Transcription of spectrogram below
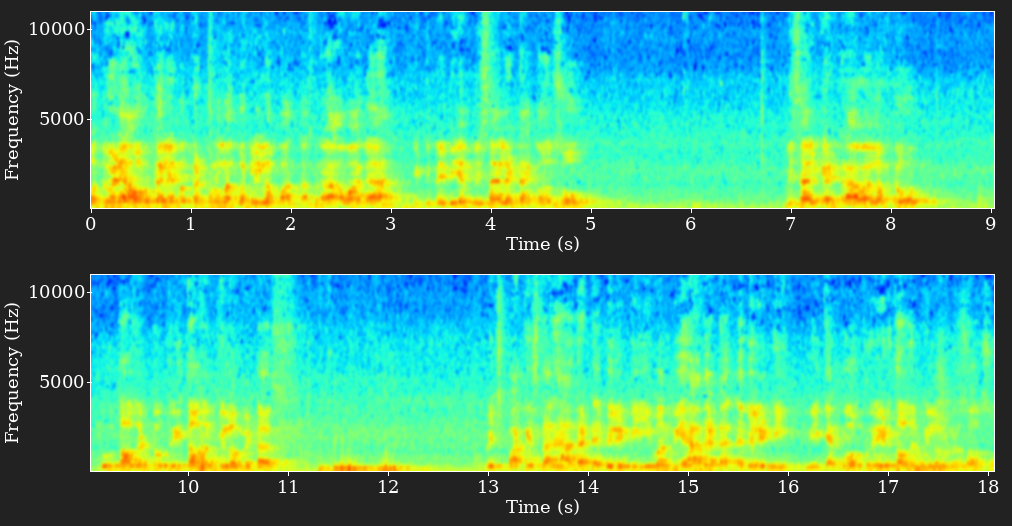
ಒಂದು ವೇಳೆ ಅವ್ರ ಕಲೇನು ಕಂಟ್ರೋಲ್ನಾಗ ಬರಲಿಲ್ಲಪ್ಪ ಅಂತಂದ್ರೆ ಅವಾಗ it may be a missile attack also missile can travel up to two thousand to three thousand kilometers which Pakistan has that ability. Even we have that ability. We can go up to 8,000 kilometers also.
